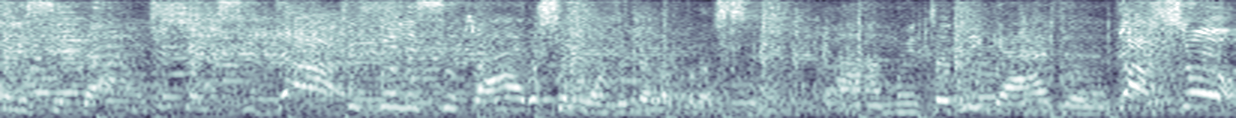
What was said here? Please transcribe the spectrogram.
felicidade! Que felicidade! Que felicidade! Você convida ela pra cima. Ah, muito obrigada. Garçom,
